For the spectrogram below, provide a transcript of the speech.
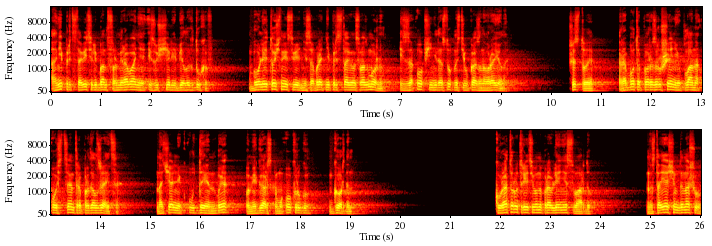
Они представители бандформирования из ущелья Белых Духов – более точные сведения собрать не представилось возможным из-за общей недоступности указанного района. Шестое. Работа по разрушению плана ось центра продолжается. Начальник УДНБ по Мигарскому округу Гордон. Куратору третьего направления Сварду. Настоящим доношу,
